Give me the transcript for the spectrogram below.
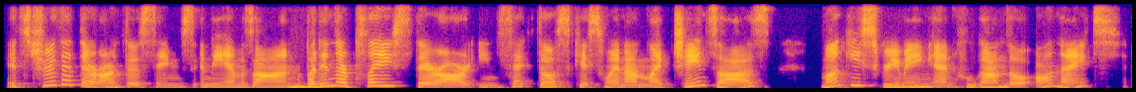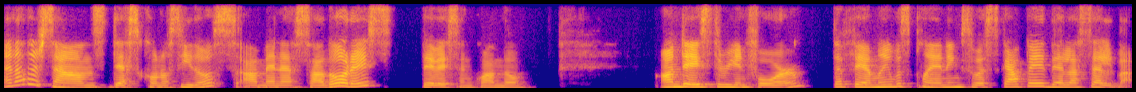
It's true that there aren't those things in the Amazon, but in their place, there are insectos que suenan like chainsaws, monkeys screaming and jugando all night, and other sounds desconocidos, amenazadores, de vez en cuando. On days three and four, the family was planning su escape de la selva,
